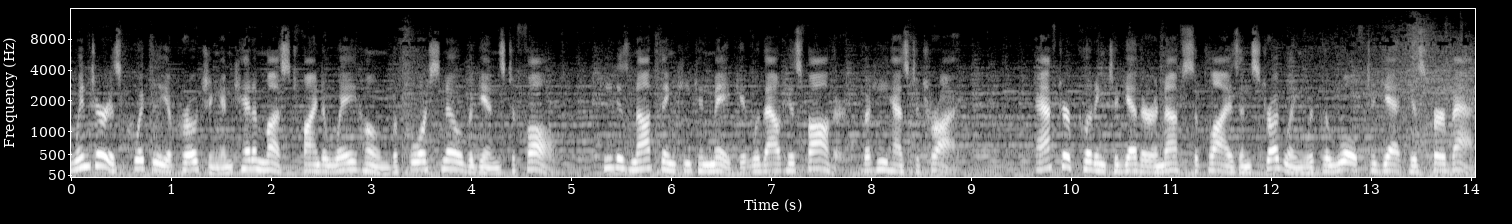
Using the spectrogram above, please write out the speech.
Winter is quickly approaching and Keda must find a way home before snow begins to fall. He does not think he can make it without his father, but he has to try. After putting together enough supplies and struggling with the wolf to get his fur back,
